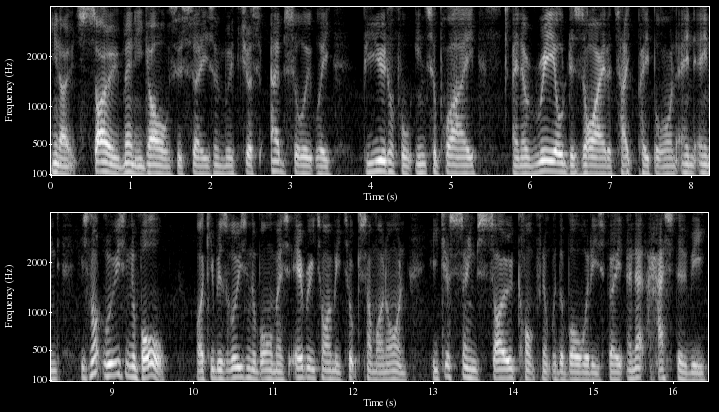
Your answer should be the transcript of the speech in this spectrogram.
you know, so many goals this season with just absolutely beautiful interplay and a real desire to take people on. And, and he's not losing the ball. Like he was losing the ball almost every time he took someone on. He just seems so confident with the ball at his feet. And that has to be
